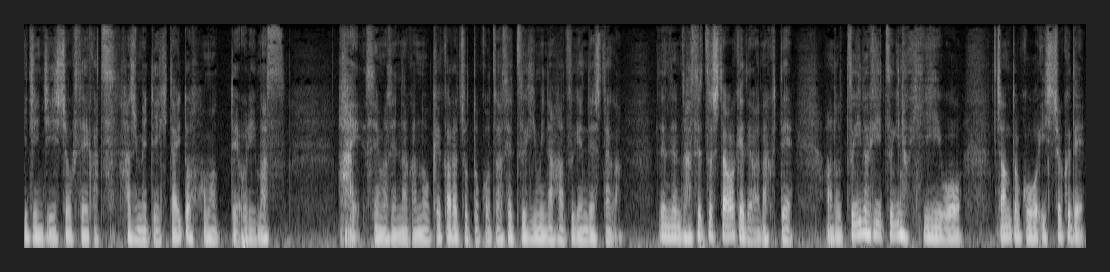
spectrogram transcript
一日一食生活始めていきたいと思っております。はい。すいません。なんかのっけからちょっとこう挫折気味な発言でしたが全然挫折したわけではなくてあの次の日次の日をちゃんとこう一食で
